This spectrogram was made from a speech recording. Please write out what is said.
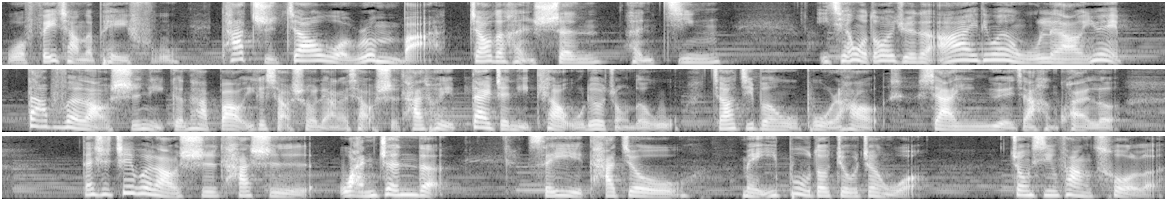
我非常的佩服。他只教我伦巴，教得很深很精。以前我都会觉得啊，一定会很无聊，因为。大部分老师，你跟他报一个小时两个小时，他会带着你跳五六种的舞，教基本舞步，然后下音乐，这样很快乐。但是这位老师他是玩真的，所以他就每一步都纠正我，重心放错了。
